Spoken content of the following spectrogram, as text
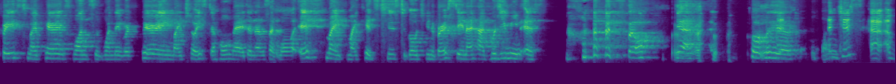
phrase to my parents once when they were querying my choice to home ed, and I was like, well, if my, my kids choose to go to university, and I had, what do you mean if? so, yeah. Totally, yeah. And just uh, uh,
